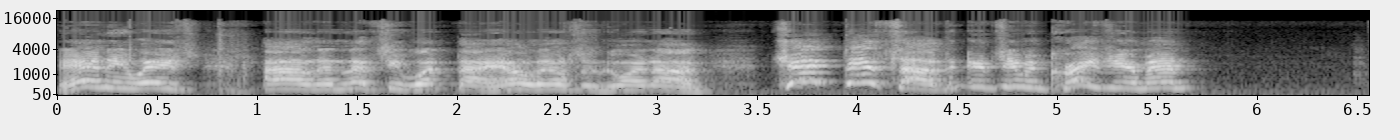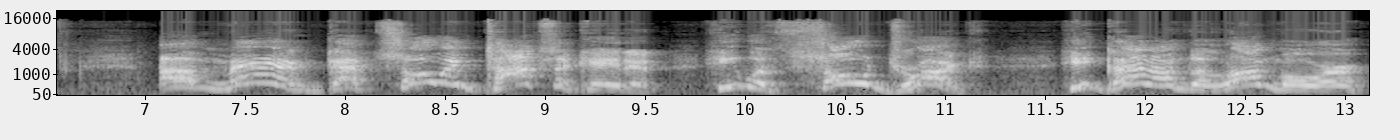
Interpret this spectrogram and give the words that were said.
Anyways, uh, then let's see what the hell else is going on. Check this out. It gets even crazier, man. A man got so intoxicated. He was so drunk. He got on the lawnmower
